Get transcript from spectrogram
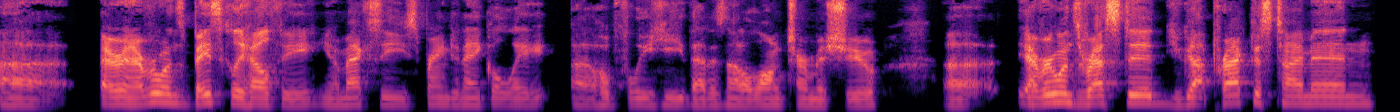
Uh, everyone's basically healthy. You know, Maxi sprained an ankle late. Uh, hopefully, he that is not a long term issue. Uh, everyone's rested. You got practice time in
